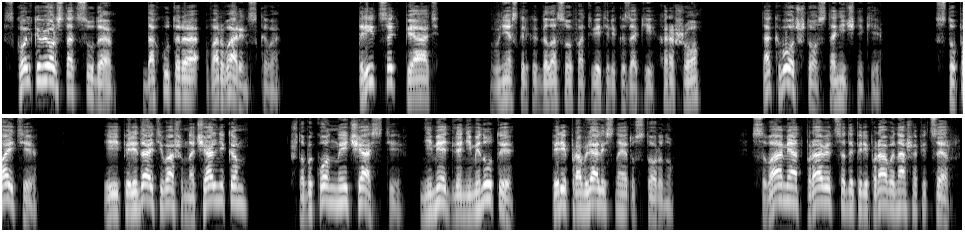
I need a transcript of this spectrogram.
Сколько верст отсюда до хутора Варваринского? Тридцать пять, в несколько голосов ответили казаки. Хорошо. Так вот что, станичники, ступайте и передайте вашим начальникам, чтобы конные части немедля ни минуты переправлялись на эту сторону. С вами отправится до переправы наш офицер.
